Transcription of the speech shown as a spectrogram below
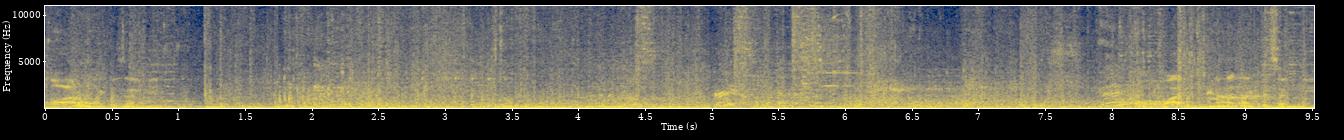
Oh, I don't like this enemy. Oh, I do not like this enemy.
